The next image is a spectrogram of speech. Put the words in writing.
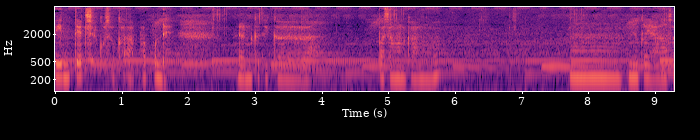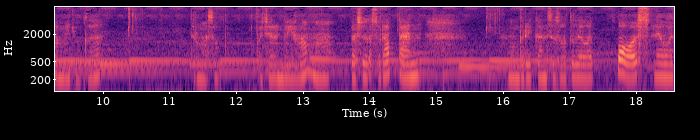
vintage. Aku suka apa pun deh. Dan ketika pasangan kamu hmm, menyukai hal sama juga termasuk pacaran gaya lama persurat-suratan memberikan sesuatu lewat pos lewat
